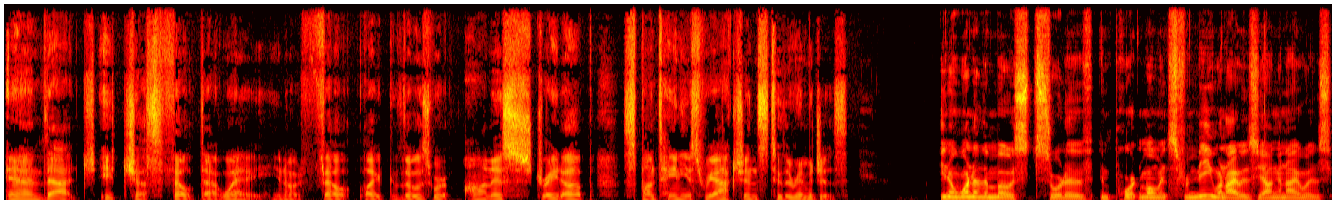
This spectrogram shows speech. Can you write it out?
and that it just felt that way. You know it felt like those were honest straight up spontaneous reactions to their images you know, one of the most sort of important moments for me when I was young and I was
